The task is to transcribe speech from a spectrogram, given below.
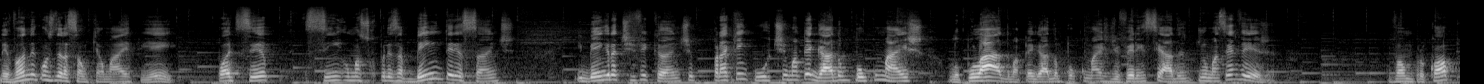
levando em consideração que é uma IPA, pode ser sim uma surpresa bem interessante e bem gratificante para quem curte uma pegada um pouco mais lupulada, uma pegada um pouco mais diferenciada de uma cerveja. Vamos pro copo?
